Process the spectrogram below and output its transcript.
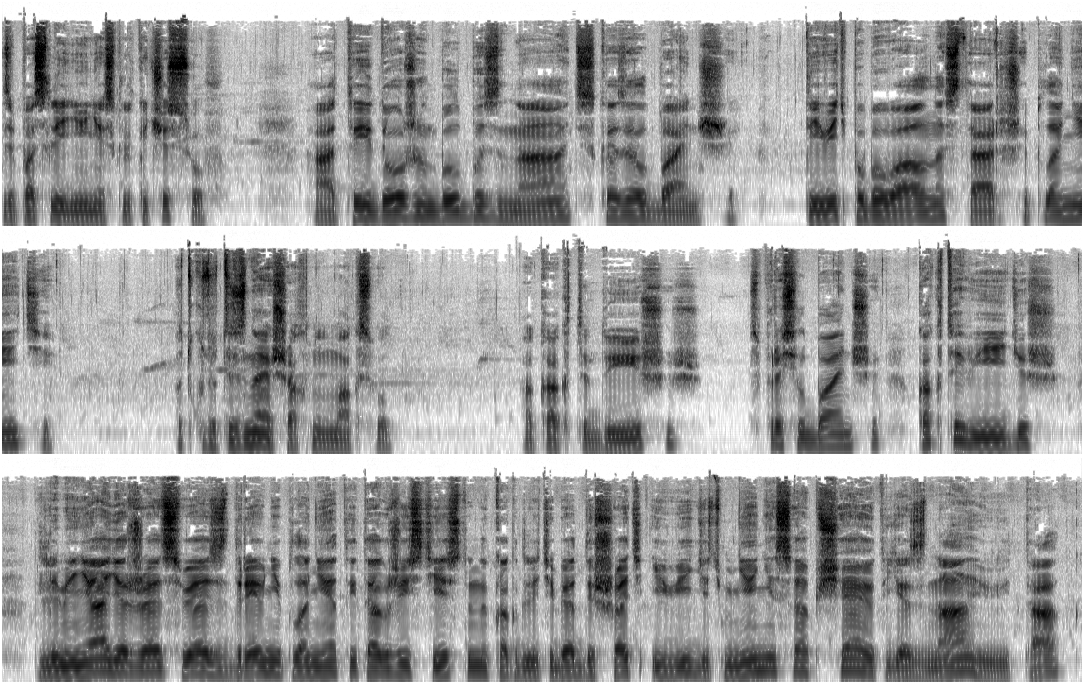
«за последние несколько часов». «А ты должен был бы знать», — сказал Банши. «Ты ведь побывал на старшей планете». «Откуда ты знаешь?» — ахнул Максвелл. «А как ты дышишь?» — спросил Банши. «Как ты видишь?» Для меня держать связь с древней планетой так же естественно, как для тебя дышать и видеть. Мне не сообщают, я знаю и так.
